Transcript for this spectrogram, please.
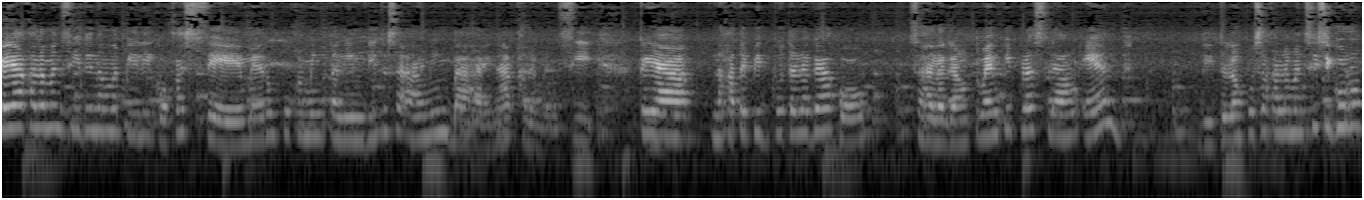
kaya calamansi din ang napili ko. Kasi, meron po kaming tanim dito sa aming bahay na calamansi. Kaya, nakatipid po talaga ako sa halagang 20 plus lang. And, dito lang po sa Kalamansi. Siguro,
